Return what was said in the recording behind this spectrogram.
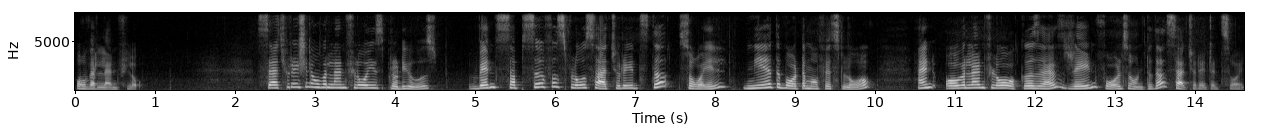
overland flow. Saturation overland flow is produced when subsurface flow saturates the soil near the bottom of a slope and overland flow occurs as rain falls onto the saturated soil.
